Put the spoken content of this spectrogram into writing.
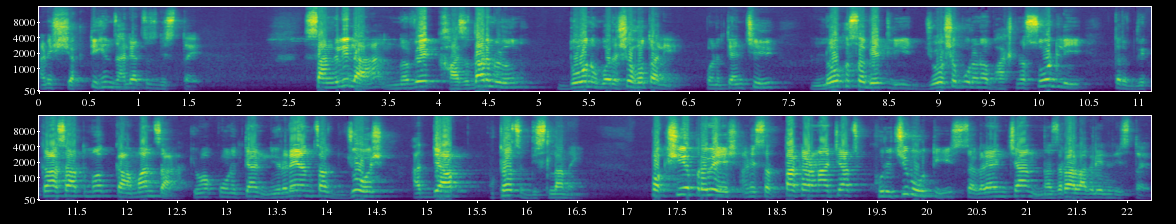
आणि शक्तीहीन झाल्याचंच दिसतंय. सांगलीला नवे खासदार मिळून दोन वर्ष होत आली पण त्यांची लोकसभेतली जोशपूर्ण भाषणं सोडली तर विकासात्मक कामांचा किंवा कोणत्या निर्णयांचा जोश अद्याप कुठंच दिसला नाही. पक्षीय प्रवेश आणि सत्ताकारणाच्याच खुर्चीभोवती सगळ्यांच्या नजरा लागलेल्या दिसत आहेत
